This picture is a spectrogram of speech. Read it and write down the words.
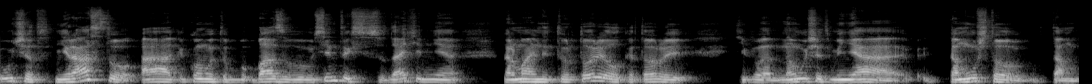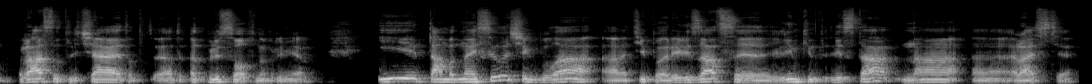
учат не Rust, а какому-то базовому синтаксису. Дайте мне нормальный туториал, который типа научит меня тому, что там Rust отличает от, от, от плюсов, например. И там одна из ссылочек была а, типа реализация линкин листа на а, Расте.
